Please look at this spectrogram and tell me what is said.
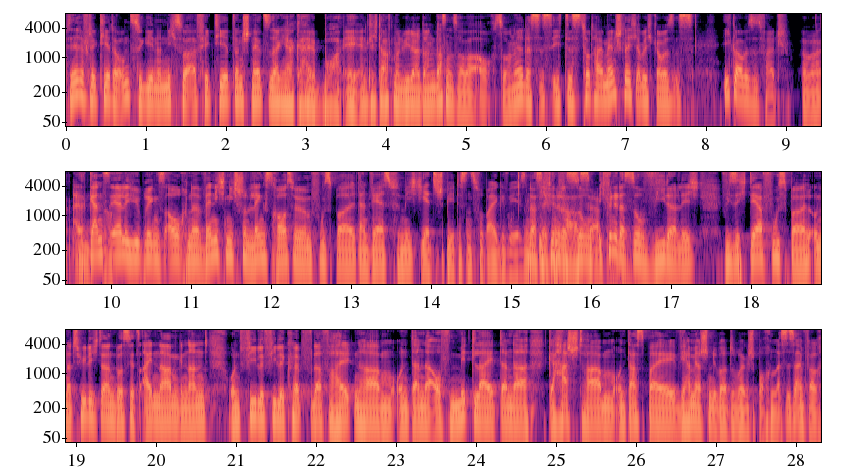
bisschen reflektierter umzugehen und nicht so affektiert dann schnell zu sagen, ja geil, boah, ey, endlich darf man wieder, dann lass uns aber auch so, ne? Das ist, ich, das ist total menschlich, aber ich glaube, es ist, ich glaube, es ist falsch. Aber also ganz ja. ehrlich übrigens auch, ne, wenn ich nicht schon längst raus wäre im Fußball, dann wäre es für mich jetzt spätestens vorbei gewesen. Das ich finde Farce, das so, ja. ich finde das so widerlich, wie sich der Fußball und natürlich dann, du hast jetzt einen Namen genannt und viele, viele Köpfe da verhalten haben und dann da auf Mitleid dann da gehascht haben und das bei, wir haben ja schon über drüber gesprochen, das ist einfach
